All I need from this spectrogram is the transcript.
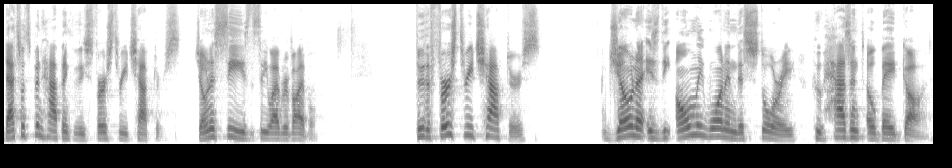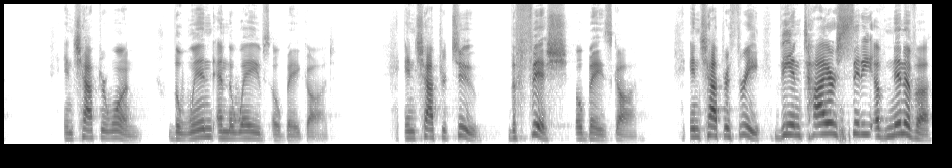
That's what's been happening through these first three chapters. Jonah sees the citywide revival. Through the first three chapters, Jonah is the only one in this story who hasn't obeyed God. In chapter one, the wind and the waves obey God. In chapter two, the fish obeys God. In chapter 3, the entire city of Nineveh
